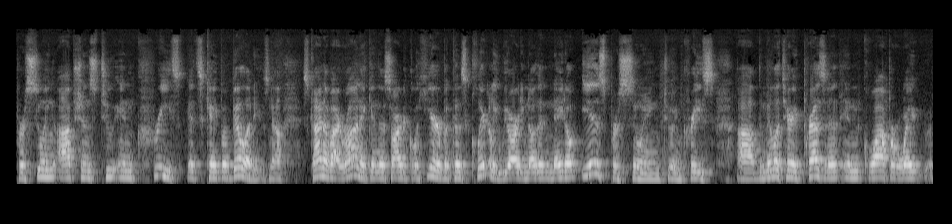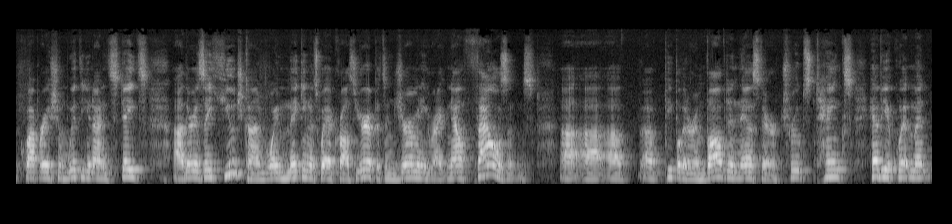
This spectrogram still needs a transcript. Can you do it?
pursuing options to increase its capabilities. Now, it's kind of ironic in this article here because clearly we already know that NATO is pursuing to increase uh, the military presence in cooperation with the United States. Uh, there is a huge convoy making its way across Europe. It's in Germany right now. Thousands uh, uh, of, of, people that are involved in this. There are troops, tanks, heavy equipment,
